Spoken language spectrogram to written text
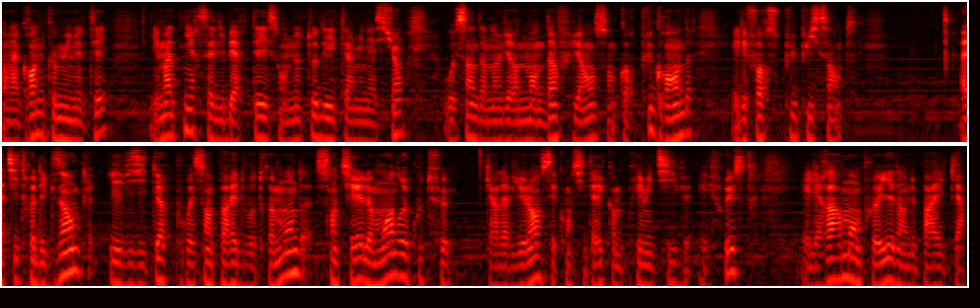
dans la grande communauté et maintenir sa liberté et son autodétermination au sein d'un environnement d'influence encore plus grande et des forces plus puissantes. À titre d'exemple, les visiteurs pourraient s'emparer de votre monde sans tirer le moindre coup de feu, car la violence est considérée comme primitive et frustre, elle est rarement employée dans de pareils cas.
